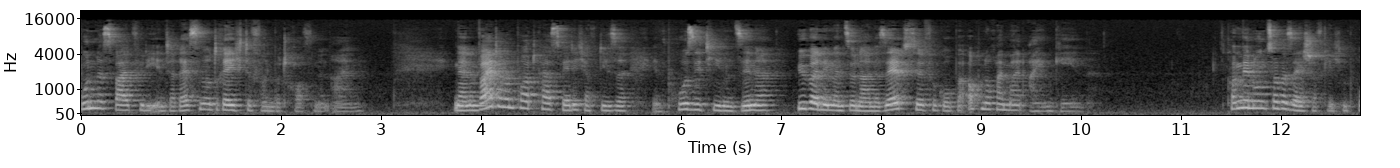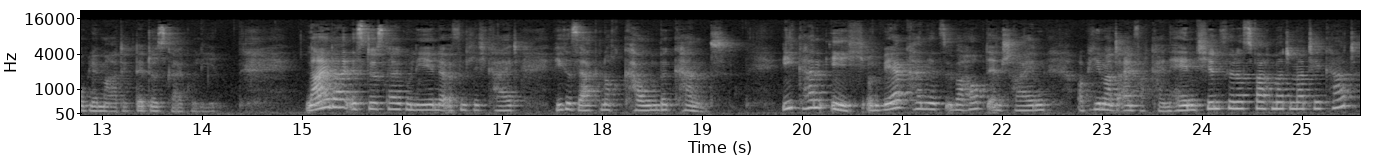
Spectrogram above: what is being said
bundesweit für die Interessen und Rechte von Betroffenen ein. In einem weiteren Podcast werde ich auf diese im positiven Sinne überdimensionale Selbsthilfegruppe auch noch einmal eingehen. Kommen wir nun zur gesellschaftlichen Problematik der Dyskalkulie. Leider ist Dyskalkulie in der Öffentlichkeit, wie gesagt, noch kaum bekannt. Wie kann ich und wer kann jetzt überhaupt entscheiden, ob jemand einfach kein Händchen für das Fach Mathematik hat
